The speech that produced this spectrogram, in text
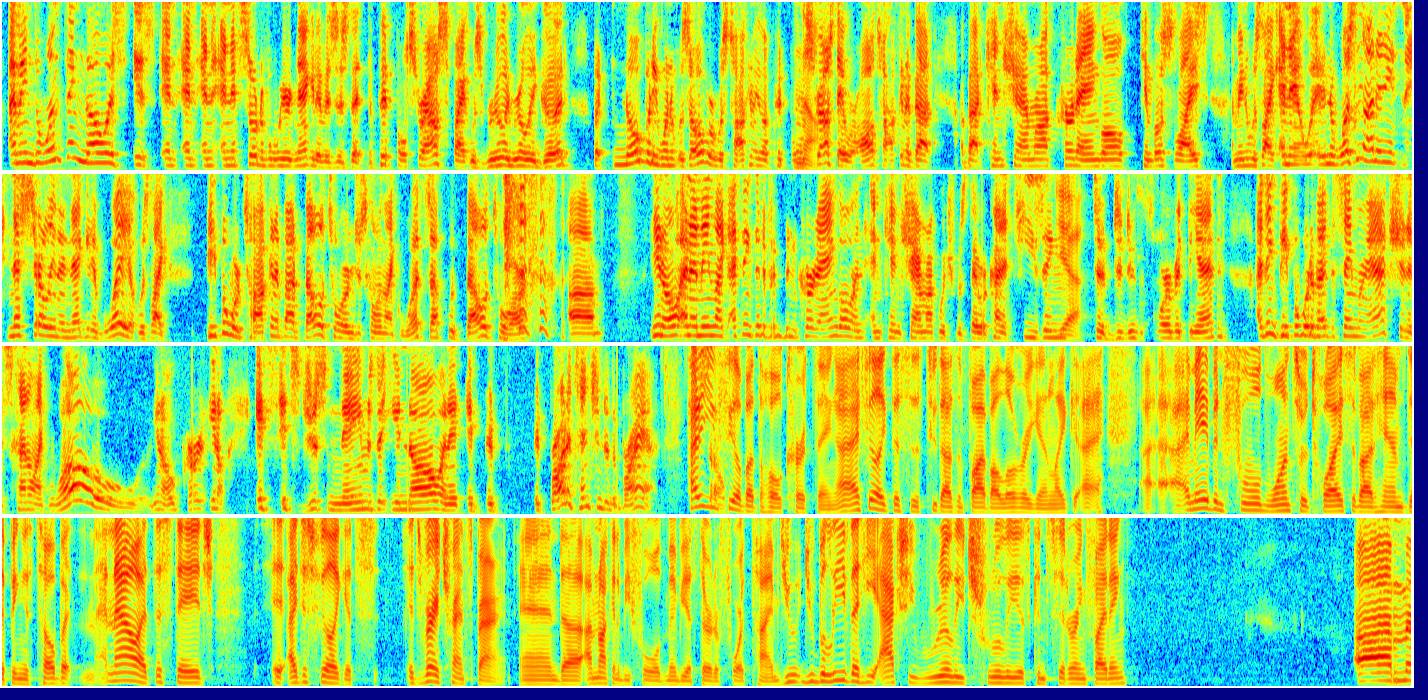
I mean, the one thing though is is and and and, and it's sort of a weird negative is is that the Pitbull Straus fight was really really good, but nobody when it was over was talking about Pitbull no. and Straus. They were all talking about about Ken Shamrock, Kurt Angle, Kimbo Slice. I mean, it was like, and it, and it wasn't not any, necessarily in a negative way. It was like people were talking about Bellator and just going like, "What's up with Bellator?" um, you know, and I mean, like, I think that if it had been Kurt Angle and, and Ken Shamrock, which was they were kind of teasing yeah. to, to do the swerve at the end, I think people would have had the same reaction. It's kind of like, whoa, you know, Kurt, you know, it's it's just names that you know, and it, it, it it brought attention to the brand. How do you feel about the whole Kurt thing? I I feel like this is 2005 all over again. Like I, I, I may have been fooled once or twice about him dipping his toe, but now at this stage, it, I just feel like it's it's very transparent, and uh, I'm not going to be fooled maybe a third or fourth time. Do you do you believe that he actually really truly is considering fighting? Um,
